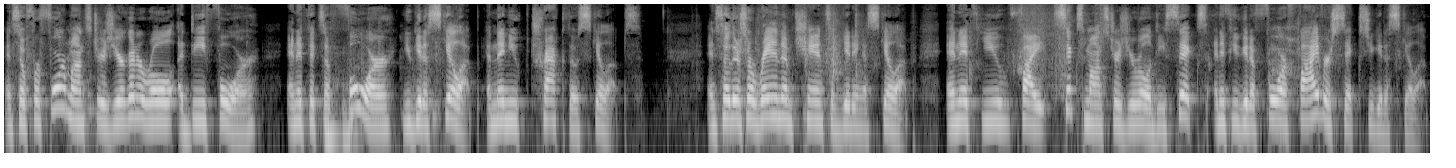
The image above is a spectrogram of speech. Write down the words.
and so for four monsters, you're going to roll a d4, and if it's a four, you get a skill up, and then you track those skill ups. And so there's a random chance of getting a skill up. And if you fight six monsters, you roll a d6, and if you get a four, five, or six, you get a skill up.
